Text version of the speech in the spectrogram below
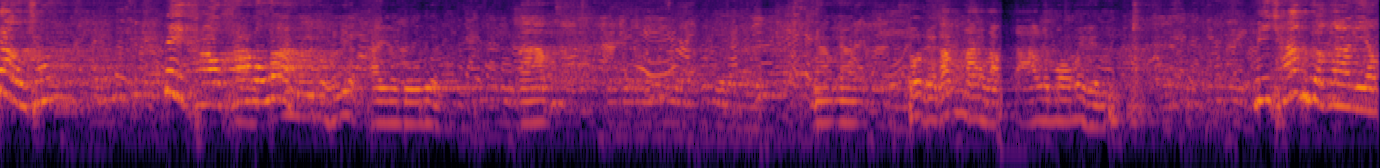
เจ้าฉันได้ข่าวข่าวมาว่ามือเขาเรียกใครมาดูด้วยงามงามงามโทษเลยครับนั่งหลับตาเลยมองไม่เห็น มีช้างเผือกงาเนียม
